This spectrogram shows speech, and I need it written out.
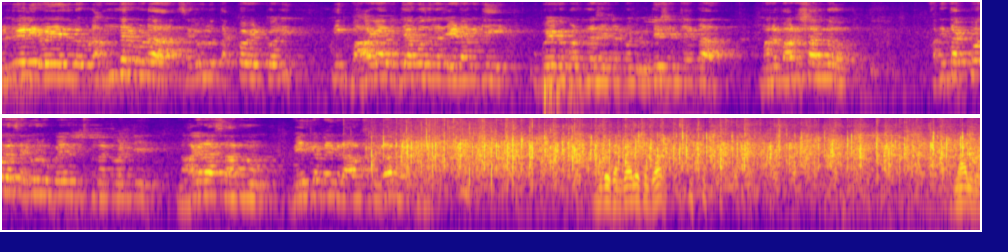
రెండు వేల ఇరవై ఐదులో కూడా అందరూ కూడా సెలవులు తక్కువ పెట్టుకొని మీకు బాగా విద్యాబోధన చేయడానికి ఉపయోగపడుతుంది అనేటటువంటి ఉద్దేశం చేత మన పాఠశాలలో అతి తక్కువగా సెలవులు ఉపయోగించుకున్నటువంటి నాగరాజ్ సార్ను వేదికపైకి రావాల్సిందిగా కోరుతున్నాను. నాలుగు.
